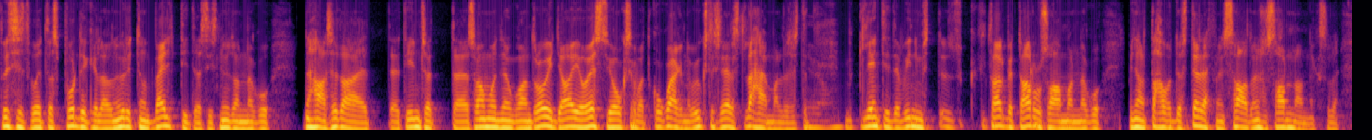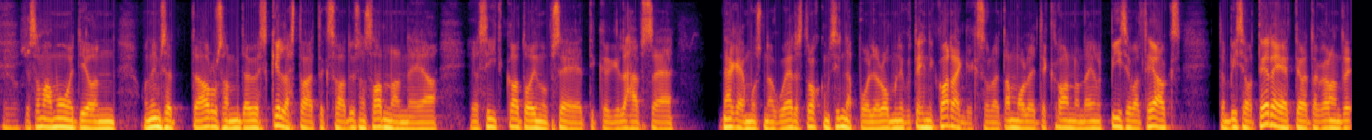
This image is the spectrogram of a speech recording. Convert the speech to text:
tõsiseltvõetav spordikellad on üritanud vältida, siis nüüd on nagu näha seda, et, et ilmselt äh, samamoodi nagu Android ja iOS jooksevad kogu aeg nagu üksteise järjest lähemale, sest et ja. klientide või inimeste, tarbijate arusaam on nagu, mida nad tahavad ühest telefonist saada, on üsna sarnane, eks ole. ja samamoodi on, on ilmselt arusaam, mida ühest kellast tahetakse saada, üsna sarnane ja, ja siit ka toimub see, et ikkagi läheb see nägemus nagu järjest rohkem sinnapoole ja loomulikult tehnika areng, eks ole, et AMOLED ekraan on läinud piisavalt heaks ta on piisavalt ere, et ta kannata,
